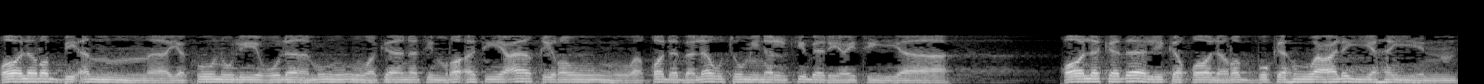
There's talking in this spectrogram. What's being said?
قال رب أما يكون لي غلام وكانت امرأتي عاقرا وقد بلغت من الكبر عتيا. قال كذلك قال ربك هو علي هين.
